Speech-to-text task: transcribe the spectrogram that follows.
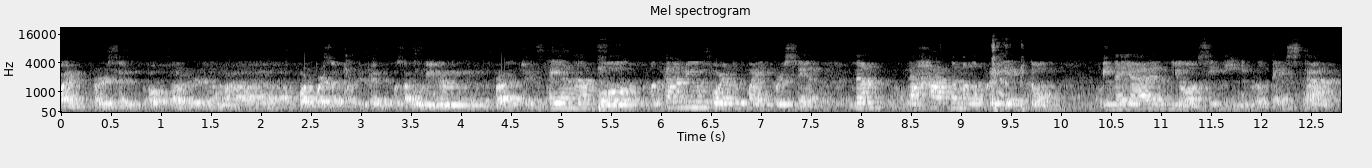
5% po or mga 4% po, depende po sa uri ng project. Kaya nga po, magkano yung 4 to 5% ng lahat ng mga proyektong binayaran nyo si DE Protesta?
